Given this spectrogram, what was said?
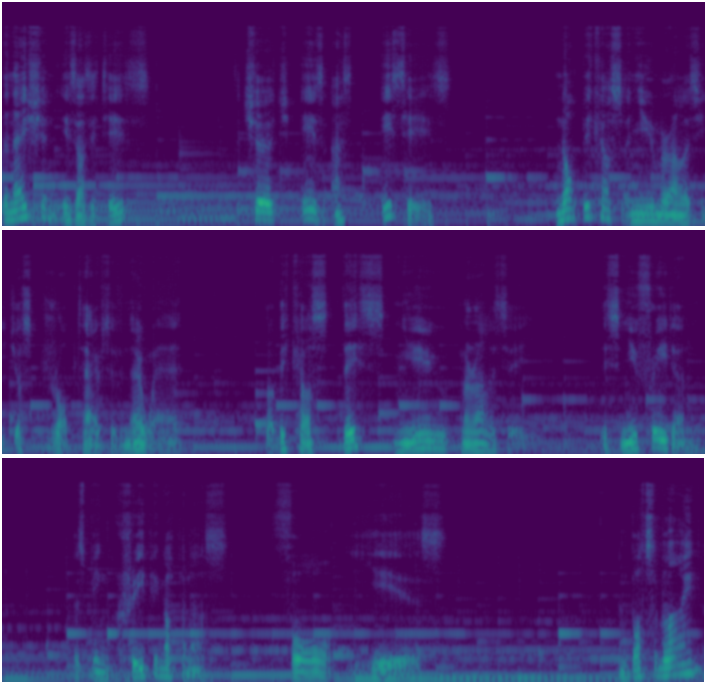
The nation is as it is, the church is as it is, not because a new morality just dropped out of nowhere, but because this new morality, this new freedom, has been creeping up on us for years. And bottom line,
